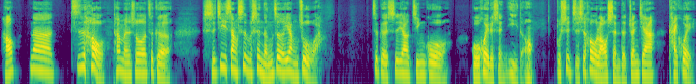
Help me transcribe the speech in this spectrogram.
好，那之后他们说这个实际上是不是能这样做啊？这个是要经过国会的审议的哦，不是只是后劳审的专家开会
